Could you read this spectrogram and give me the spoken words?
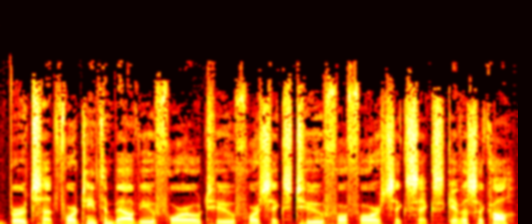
Burt's at 14th and Bellevue 402-462-4466. Give us a call.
